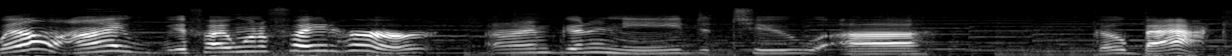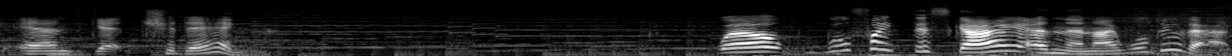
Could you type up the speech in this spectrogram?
Well, I if I want to fight her, I'm gonna need to uh, go back and get Chideng. Well, we'll fight this guy, and then I will do that.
